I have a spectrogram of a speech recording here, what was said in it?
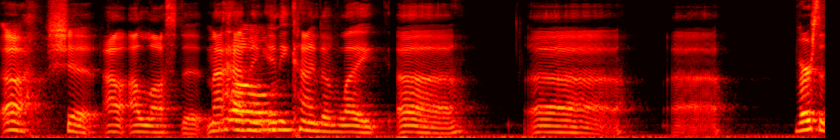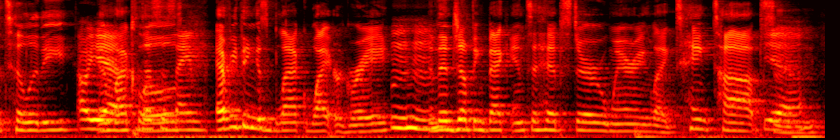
Oh shit, I, I lost it. Not Whoa. having any kind of like uh uh uh versatility Oh, yeah, in my clothes. Everything is black, white, or gray. Mm-hmm. And then jumping back into hipster, wearing like tank tops Yeah. and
